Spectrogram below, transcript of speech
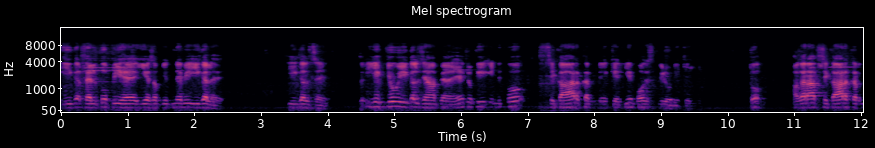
ईगल फेल्कोपी है, ये सब जितने भी ईगल है ईगल्स हैं। तो ये क्यों ईगल्स यहाँ पे आए हैं? क्योंकि इनको शिकार करने के लिए बहुत स्पीड होनी चाहिए। तो अगर आप शिकार कर,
